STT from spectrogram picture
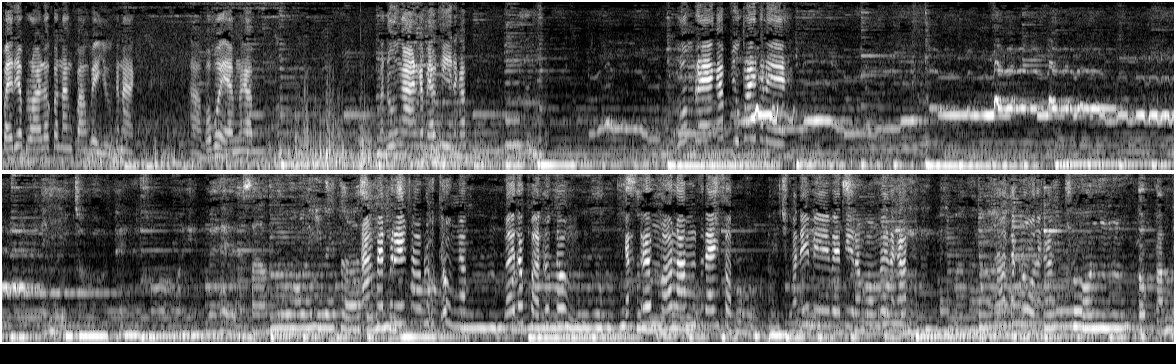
ไปเรียบร้อยแล้วก็นั่งฟังเพลงอยู่ขางหนาดอ่า power amp นะครับ มาดูงานกับ LT นะครับ ลมแรงครับอยู่ใกล้ทะเลที่จอดแพ้คอยแม่สาวน้อยในตาทางเพชรบุรีชอบลูกทุ่งครับ เลยต้องเปิดลูกทุ่ง กันตรึมหมอลำแสดงสด วันนี้มีเวทีรำวงด้วยนะครับไม่มารอสักครู่นะครับฝนตกกำรำ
